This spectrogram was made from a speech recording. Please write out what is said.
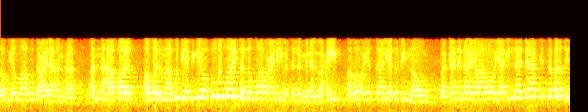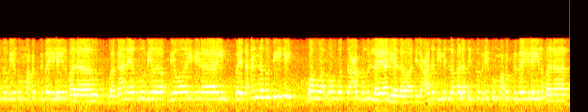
رضي الله تعالى عنها أنها قالت أول ما بدأ به رسول الله صلى الله عليه وسلم من الوحي الرؤية السالية في النوم فكان لا يرى رؤيا إلا جاءت مثل خلق السبي ثم حبب إليه الخلاء وكان يطلو بغار حراء فيتحنث فيه وهو, وهو التعبد الليالي ذوات العدد مثل خلق السبح ثم حبب إليه الخلاء.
